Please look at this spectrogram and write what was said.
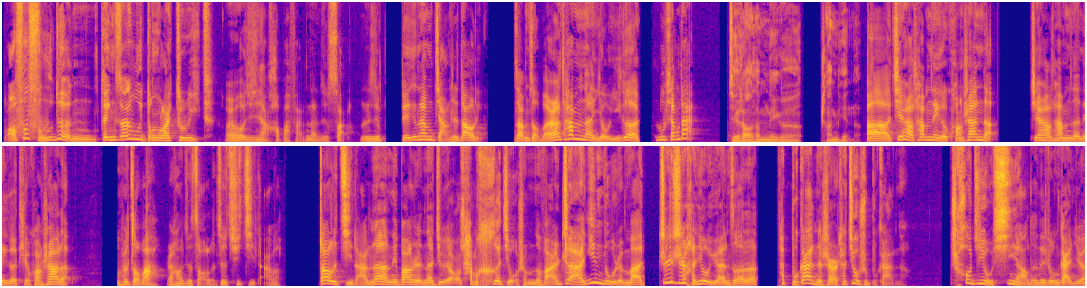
awful food and things that we don't like to eat。”然后我就想，好吧，反正那就算了，那就别跟他们讲这道理，咱们走吧。然后他们呢有一个录像带，介绍他们那个。产品的啊，介绍他们那个矿山的，介绍他们的那个铁矿砂的。我说走吧，然后就走了，就去济南了。到了济南呢，那帮人呢就要他们喝酒什么的。反正这印度人吧，真是很有原则的。他不干的事儿，他就是不干的，超级有信仰的那种感觉。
